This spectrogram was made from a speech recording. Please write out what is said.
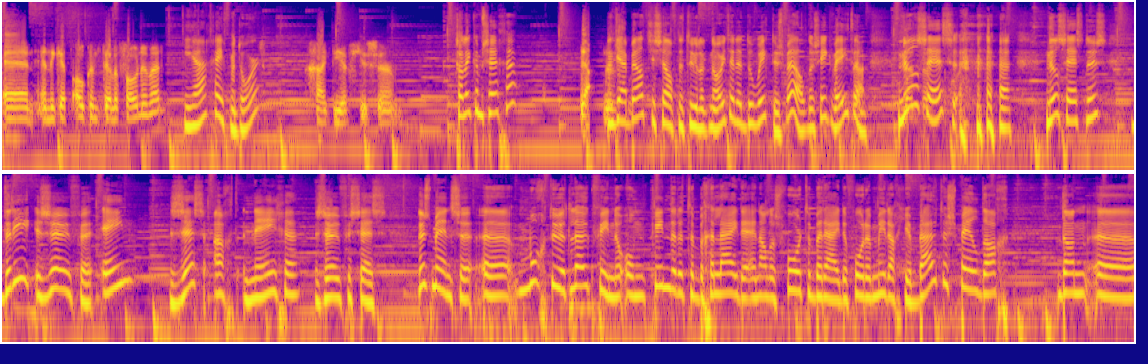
En, en ik heb ook een telefoonnummer. ja, geef me door. Ga ik die eventjes... eh, Zal ik hem zeggen? ja, Want jij belt jezelf natuurlijk nooit en dat doe ik dus wel. Dus ik weet hem. 06, 06 dus, 371 689 76. Dus mensen, eh, mocht u het leuk vinden om kinderen te begeleiden... en alles voor te bereiden voor een middagje buitenspeeldag... dan eh,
